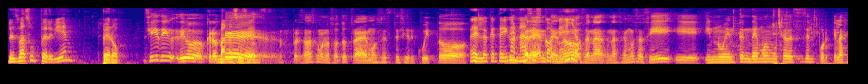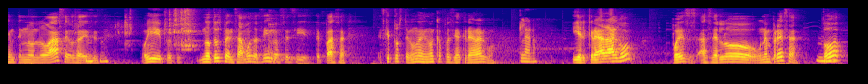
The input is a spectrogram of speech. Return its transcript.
les va súper bien. Pero Sí, digo, digo creo Van que personas como nosotros traemos este circuito Es lo que te digo, naces con ¿no? ello. O sea, na- nacemos así y, y no entendemos muchas veces el por qué la gente no lo hace. O sea, dices, oye, pues, pues, nosotros pensamos así, no sé si te pasa. Es que todos tenemos la misma capacidad de crear algo. Claro. Y el crear algo, puedes hacerlo una empresa. todo,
